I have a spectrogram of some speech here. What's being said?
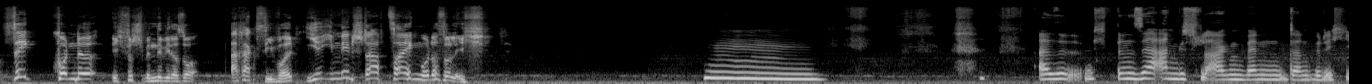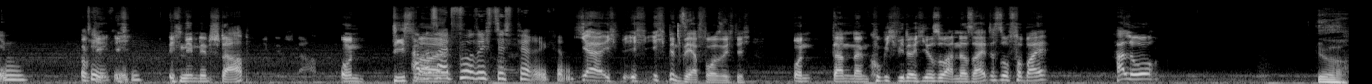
Sekunde! Ich verschwinde wieder so. Araxi, wollt ihr ihm den Stab zeigen oder soll ich? Hm. Also ich bin sehr angeschlagen, wenn, dann würde ich ihn. Okay, ich, ich nehme den Stab. Und diesmal. Aber seid vorsichtig, Peregrin. Ja, ich, ich, ich bin sehr vorsichtig. Und dann, dann gucke ich wieder hier so an der Seite so vorbei. Hallo? Ja.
